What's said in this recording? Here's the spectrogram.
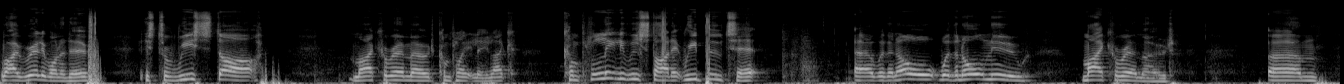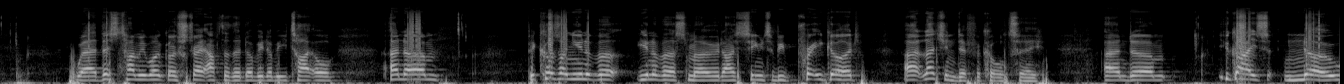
what I really want to do, is to restart my career mode completely. Like completely restart it, reboot it uh, with an all with an all new my career mode. Um, where this time we won't go straight after the WWE title, and um, because on universe universe mode I seem to be pretty good at legend difficulty, and um, you guys know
